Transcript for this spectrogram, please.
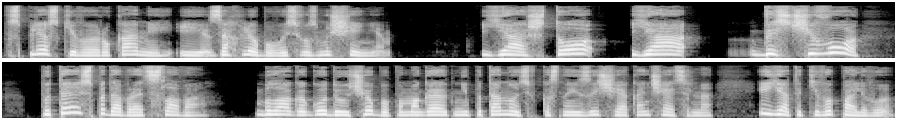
Всплескиваю руками и захлебываюсь возмущением. «Я что? Я... Да с чего?» Пытаюсь подобрать слова. Благо, годы учебы помогают не потонуть в косноязычии окончательно, и я таки выпаливаю.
